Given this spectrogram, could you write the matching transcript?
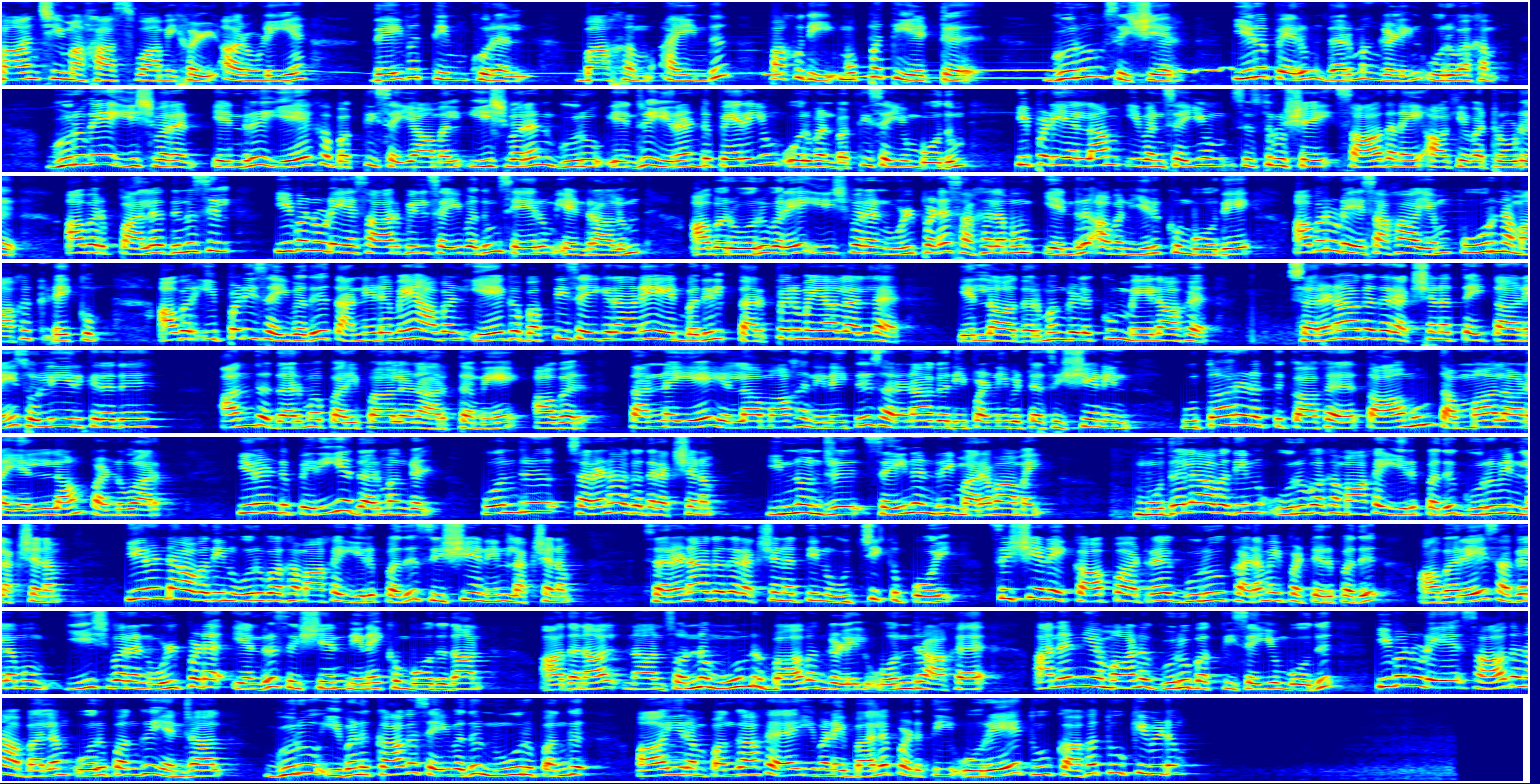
காஞ்சி மகா சுவாமிகள் அருளிய தெய்வத்தின் குரல் பாகம் ஐந்து பகுதி முப்பத்தி எட்டு குரு சிஷ்யர் இரு பெரும் தர்மங்களின் உருவகம். குருவே ஈஸ்வரன் என்று ஏக பக்தி செய்யாமல் ஈஸ்வரன் குரு என்று இரண்டு பேரையும் ஒருவன் பக்தி செய்யும் போதும் இப்படியெல்லாம் இவன் செய்யும் சுசுருஷை சாதனை ஆகியவற்றோடு அவர் பல தினசில் இவனுடைய சார்பில் செய்வதும் சேரும் என்றாலும் அவர் ஒருவரே ஈஸ்வரன் உள்பட சகலமும் என்று அவன் இருக்கும்போதே அவருடைய சகாயம் பூர்ணமாக கிடைக்கும். அவர் இப்படி செய்வது தன்னிடமே அவன் ஏக பக்தி செய்கிறானே என்பதில் தற்பெருமையால் அல்ல. எல்லா தர்மங்களுக்கும் மேலாக சரணாகத ரக்ஷணத்தை தானே சொல்லியிருக்கிறது. அந்த தர்ம பரிபாலன அர்த்தமே அவர் தன்னையே எல்லாமாக நினைத்து சரணாகதி பண்ணிவிட்ட சிஷ்யனின் உத்தாரணத்துக்காக தாமும் தம்மாலான எல்லாம் பண்ணுவார். இரண்டு பெரிய தர்மங்கள். ஒன்று சரணாகத ரக்ஷணம் இன்னொன்று செய்நன்றி மறவாமை. முதலாவதின் உருவகமாக இருப்பது குருவின் லட்சணம் இரண்டாவதின் உருவகமாக இருப்பது சிஷ்யனின் லட்சணம் சரணாகத ரக்ஷணத்தின் உச்சிக்கு போய் சிஷ்யனை காப்பாற்ற குரு கடமைப்பட்டிருப்பது அவரே சகலமும் ஈஸ்வரன் உள்பட என்று சிஷ்யன் நினைக்கும்போதுதான் அதனால் நான் சொன்ன மூன்று பாவங்களில் ஒன்றாக அனன்யமான குரு பக்தி செய்யும்போது இவனுடைய சாதனா பலம் ஒரு பங்கு என்றால் குரு இவனுக்காக செய்வது நூறு பங்கு. ஆயிரம் பங்காக இவனை பலப்படுத்தி ஒரே தூக்காக தூக்கிவிடும்.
